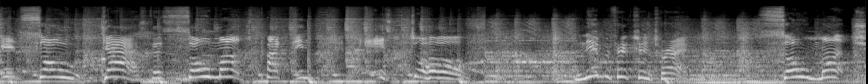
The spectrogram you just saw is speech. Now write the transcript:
It's so gas. There's so much packed in. It's oh near perfection track. So much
